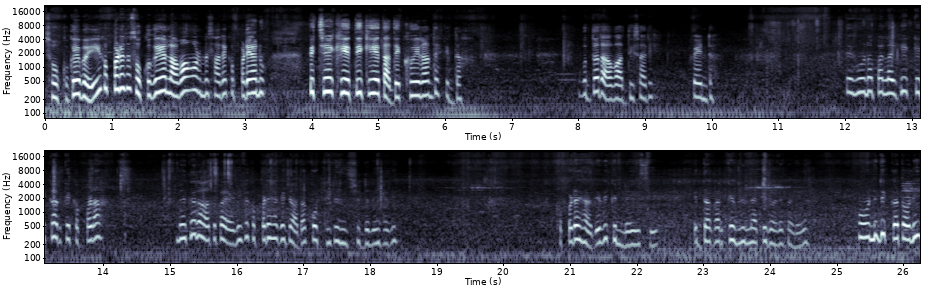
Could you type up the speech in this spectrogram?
ਸੁੱਕ ਗਏ ਬਈ, ਕੱਪੜੇ ਤਾਂ ਸੁੱਕ ਗਏ ਆ, ਲਾਵਾਂ ਹੁਣ ਮੈਂ ਸਾਰੇ ਕੱਪੜਿਆਂ ਨੂੰ। ਪਿੱਛੇ ਖੇਤੀ ਖੇਤ ਆ, ਦੇਖੋ ਇਹਨਾਂ ਦੇ, ਕਿੱਦਾਂ। ਉਧਰ ਆਵਾਦੀ ਸਾਰੀ, ਪਿੰਡ। ਤੇ ਹੁਣ ਆਪਾਂ ਲਾਈਏ ਇੱਕ ਇੱਕ ਕਰਕੇ ਕੱਪੜਾ। ਮੈਂ ਕਿਹਾ ਰਾਤ ਪੈ ਨਹੀਂ ਫਿਰ ਕੱਪੜੇ ਹੈਗੇ ਜ਼ਿਆਦਾ ਕੋਠੇ ਤੇ ਨਹੀਂ ਛੱਡਣੇ ਹੈਗੇ। ਕੱਪੜੇ ਹੈਗੇ ਵੀ ਕਿੰਨੇ ਹੀ ਸੀ ਇਦਾਂ ਕਰਕੇ ਮੈਨੂੰ ਲੈ ਕੇ ਜਾਣੇ ਪੈਣੇ ਆ। ਹੁਣ ਨਹੀਂ ਦਿੱਕਤ ਆਉਣੀ।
